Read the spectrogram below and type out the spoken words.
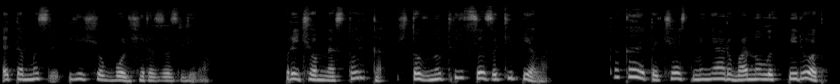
Эта мысль еще больше разозлила. Причем настолько, что внутри все закипело. Какая-то часть меня рванула вперед,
